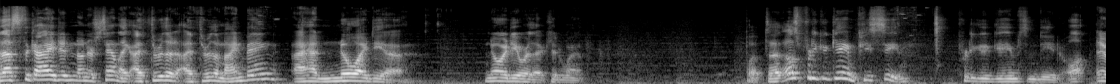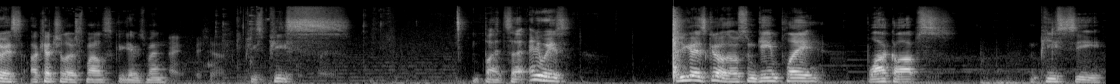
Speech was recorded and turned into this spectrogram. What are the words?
that's the guy I didn't understand. Like I threw the I threw the nine bang. I had no idea, no idea where that kid went. But uh, that was a pretty good game, PC. Pretty good games indeed. Well, anyways, I'll catch you later, Smiles. Good games, man. Peace, peace. But uh, anyways, there you guys go. There was some gameplay, Black Ops, and PC.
